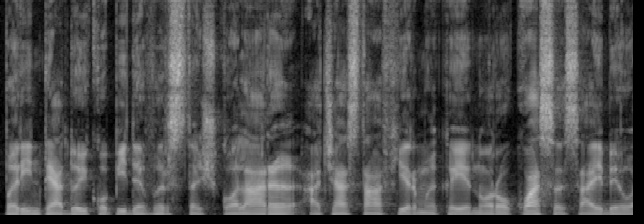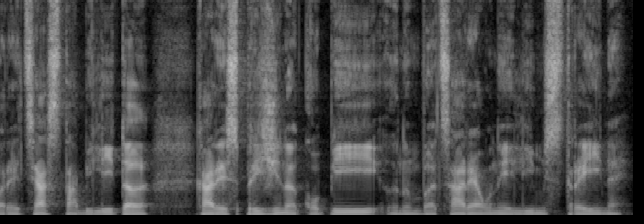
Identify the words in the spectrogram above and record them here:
Părinte a doi copii de vârstă școlară, aceasta afirmă că e norocoasă să aibă o rețea stabilită care sprijină copiii în învățarea unei limbi străine.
